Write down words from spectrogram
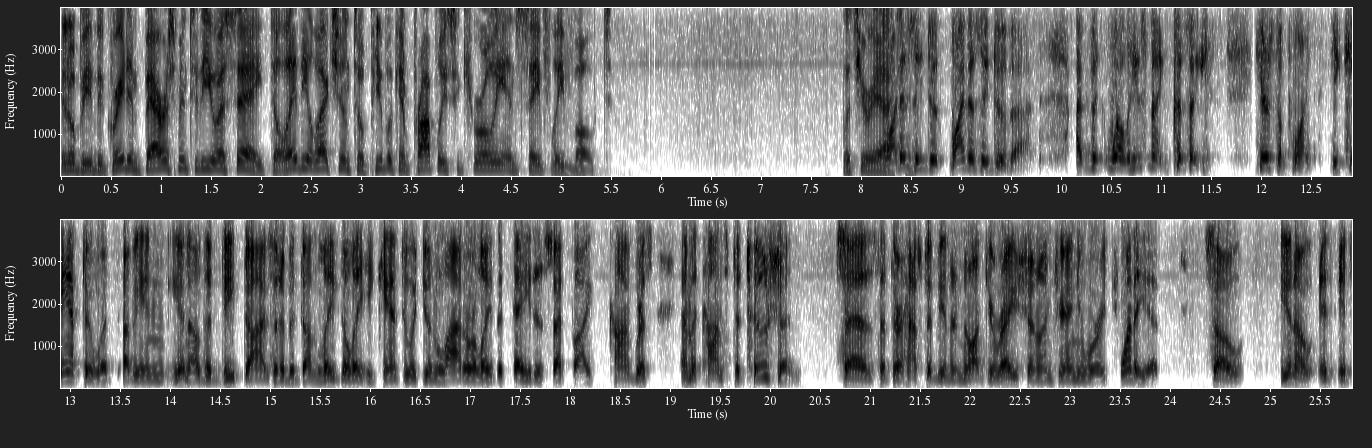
"It'll be the great embarrassment to the USA. Delay the election until people can properly, securely, and safely vote." What's your reaction? Why does he do? Why does he do that? I, but, well, he's not because here's the point: he can't do it. I mean, you know, the deep dives that have been done legally, he can't do it unilaterally. The date is set by Congress, and the Constitution says that there has to be an inauguration on January twentieth. So, you know, it, it's.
